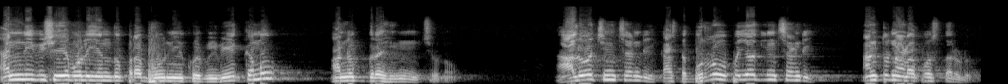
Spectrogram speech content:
అన్ని విషయములు ఎందు ప్రభు నీకు వివేకము అనుగ్రహించును. ఆలోచించండి కాస్త బుర్ర ఉపయోగించండి అంటున్నాడు అపోస్తరుడు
